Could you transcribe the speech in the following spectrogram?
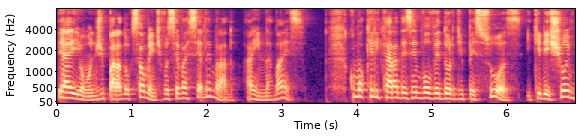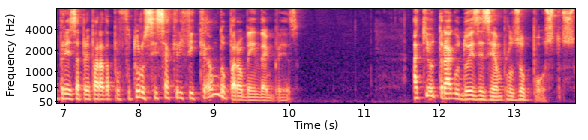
é aí onde, paradoxalmente, você vai ser lembrado ainda mais. Como aquele cara desenvolvedor de pessoas e que deixou a empresa preparada para o futuro se sacrificando para o bem da empresa. Aqui eu trago dois exemplos opostos.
